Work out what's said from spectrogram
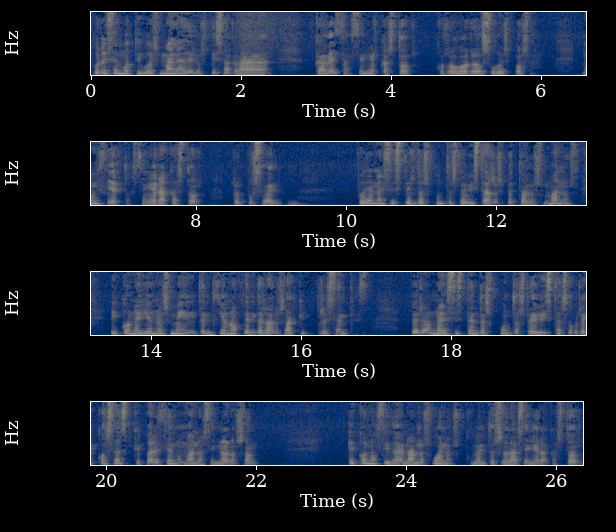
Por ese motivo es mala de los pies a la cabeza, señor Castor, corroboró su esposa. Muy cierto, señora Castor, repuso él. Pueden existir dos puntos de vista respecto a los humanos, y con ello no es mi intención ofender a los aquí presentes. Pero no existen dos puntos de vista sobre cosas que parecen humanas y no lo son. He conocido enanos buenos, comentó la señora Castor.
